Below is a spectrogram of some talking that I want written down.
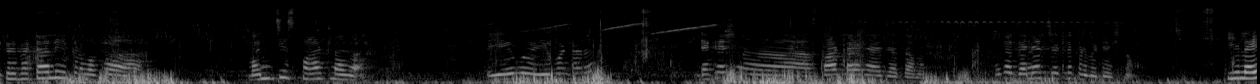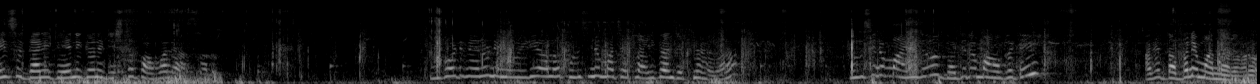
ఇక్కడ పెట్టాలి ఇక్కడ ఒక మంచి స్పాట్ లాగా. ఏమో ఏమంటారు? డెకరేషన్ స్పాట్ లాగా తయారు చేద్దాము. ఇంకా గన్నేరు చెట్లు ఇక్కడ పెట్టేసినాం. ఈ లైన్స్ కానీ దేనికి కానీ డిస్టర్బ్ అవ్వాలి అసలు ఇంకోటి నేను నిన్న వీడియోలో పులిసినమ్మ చెట్లు అయితే అని చెప్పినా కదా పులిసినమ్మ ఐదు గజనమ్మ ఒకటి. అదే దబ్బనిమ్మ అన్నారు ఎవరో.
